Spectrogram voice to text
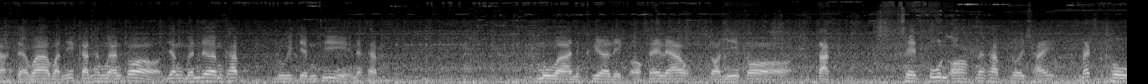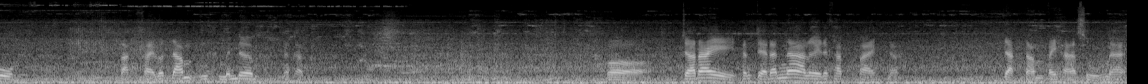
ะแต่ว่าวันนี้การทำงานก็ยังเหมือนเดิมครับลุยเต็มที่นะครับเมื่อวานเคลียร์เหล็กออกได้แล้ว ตอนนี้ก็ตัก เศษปูนออกนะครับ โดยใช้แมคโครตักใส่รถดัมเหมือนเดิมนะครับ ก็จะได้ตั้งแต่ด้านหน้าเลยนะครับไปนะจากต่ำไปหาสูงนะฮะ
